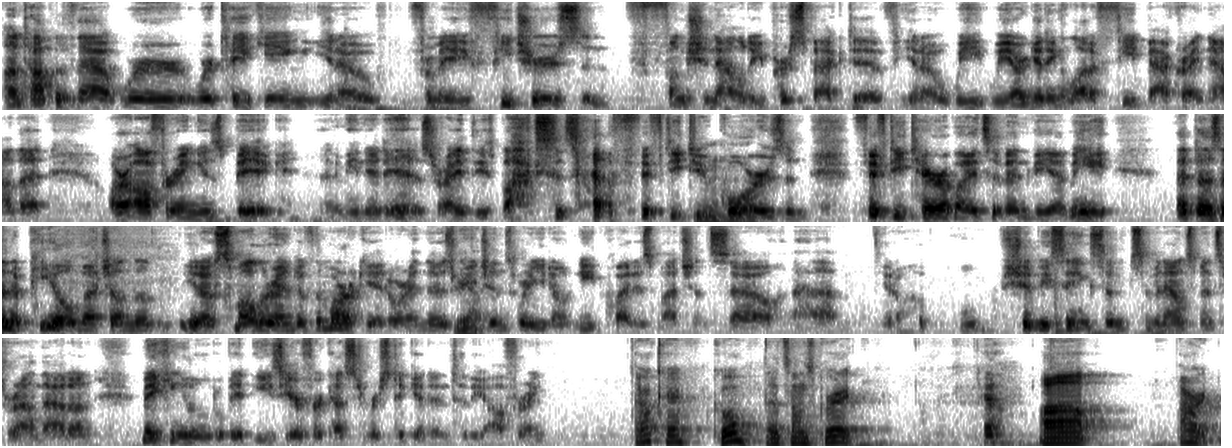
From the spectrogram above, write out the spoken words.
On top of that, we're we're taking you know from a features and functionality perspective, you know we we are getting a lot of feedback right now that our offering is big. I mean, it is, right? These boxes have 52 mm-hmm. cores and 50 terabytes of NVMe. That doesn't appeal much on the you know smaller end of the market or in those yeah. regions where you don't need quite as much. And so, um, you know, should be seeing some some announcements around that on making it a little bit easier for customers to get into the offering. Okay, cool. That sounds great. Yeah. Uh, all right.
